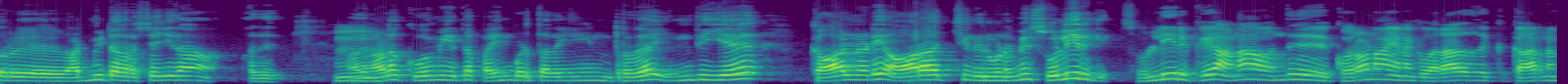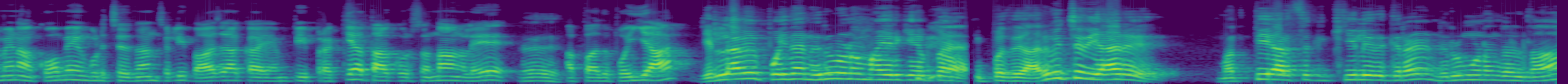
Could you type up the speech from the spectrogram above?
ஒரு அட்மிட் ஆகிற ஸ்டேஜ் தான் அது. அதனால கோமியத்தை பயன்படுத்தாதீங்கன்றத இந்திய கால்நடை ஆராய்ச்சி நிறுவனமே சொல்லியிருக்கு. சொல்லியிருக்கு. ஆனா வந்து கொரோனா எனக்கு வராததுக்கு காரணமே நான் கோமயம் குடிச்சதுதான் சொல்லி பாஜக எம்பி பிரக்யா தாக்கூர் சொன்னாங்களே. அப்ப அது பொய்யா? எல்லாமே போய் தான் நிறுவனம் ஆயிருக்கே இப்ப இப்ப இது அறிவிச்சது யாரு? மத்திய அரசுக்கு கீழே இருக்கிற நிறுவனங்கள் தான்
